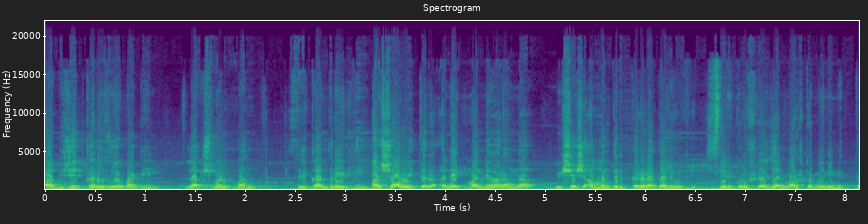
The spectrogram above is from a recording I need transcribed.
अभिजित करजुळे पाटील लक्ष्मण पंत श्रीकांत रेड्डी अशा इतर अनेक मान्यवरांना विशेष आमंत्रित करण्यात आले होते. श्रीकृष्ण जन्माष्टमी निमित्त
